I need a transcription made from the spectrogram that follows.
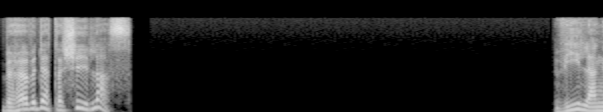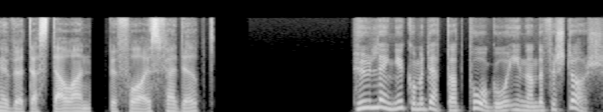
Behöver detta kylas? Wie lange wird das dauern, bevor es verdirbt? Hur länge kommer detta att pågå innan det förstörs?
